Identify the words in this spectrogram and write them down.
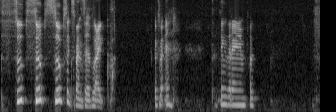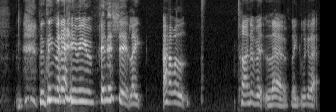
soup, soup, soup's expensive. Like, the thing that I didn't fuck. the thing that I didn't even finish it. Like, I have a ton of it left. Like, look at that.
